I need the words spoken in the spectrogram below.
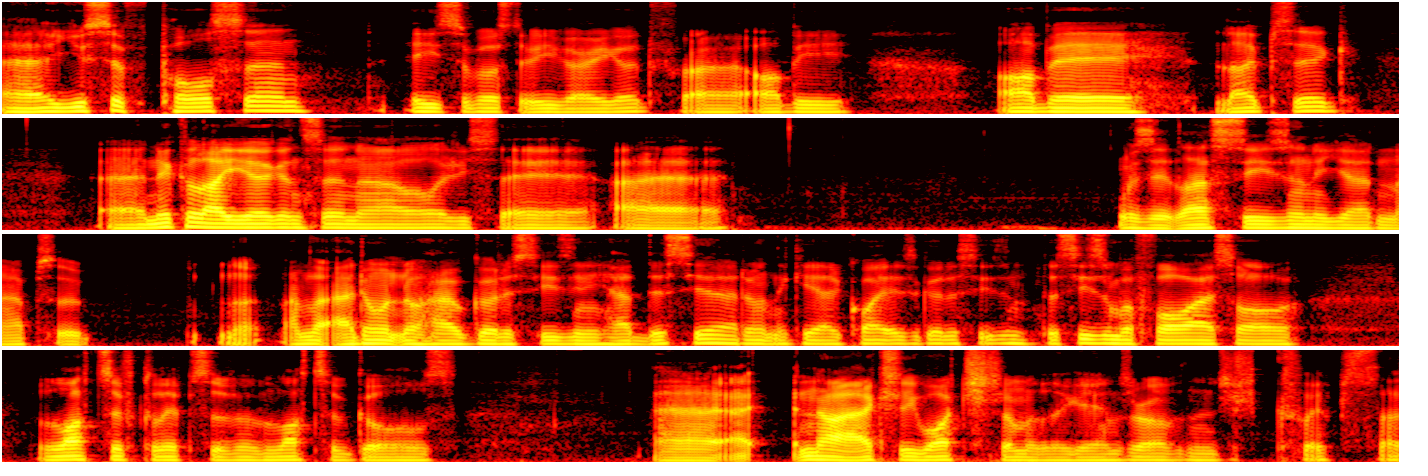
Uh, Yussuf Poulsen, he's supposed to be very good for uh, RB, RB Leipzig. Uh, Nicolai Jørgensen, I already say, uh, was it last season? He had an absolute. No, I'm not. I don't know how good a season he had this year. I don't think he had quite as good a season. The season before, I saw lots of clips of him, lots of goals. Uh, I, no, I actually watched some of the games rather than just clips. I,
